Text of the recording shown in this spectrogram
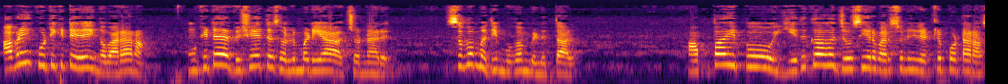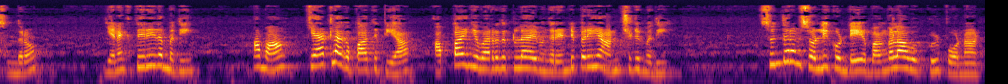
அவரையும் கூட்டிக்கிட்டு இங்கே வராராம். உங்ககிட்ட விஷயத்த சொல்லும்படியா சொன்னாரு. சுபமதி முகம் வெளுத்தாள் அப்பா இப்போ எதுக்காக ஜோசியர் வர சொல்லி லெட்டர் போட்டாரா சுந்தரம்? எனக்கு தெரியல மதி. ஆமாம் கேட்லாக பார்த்துட்டியா? அப்பா இங்கே வர்றதுக்குள்ள இவங்க ரெண்டு பேரையும் அனுப்பிச்சிடு மதி. சுந்தரம் சொல்லிக்கொண்டே பங்களாவுக்குள் போனான்.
